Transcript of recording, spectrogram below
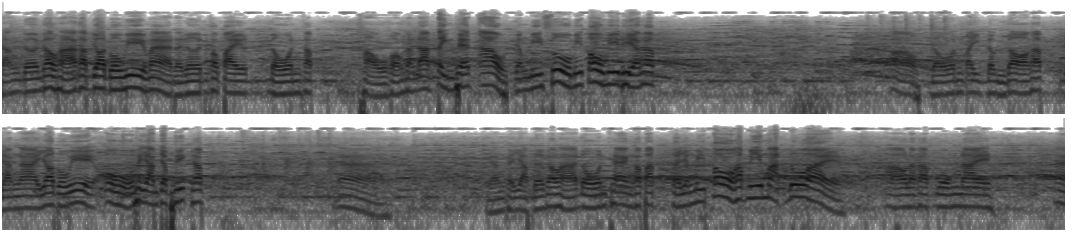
ยังเดินเข้าหาครับยอดโบวี่แม่แต่เดินเข้าไปโดนครับ เข่าของทางด้านติ่งเพชรอ้าวยังมีสู้มีโต้มีเถียงครับอ้าวโดนไปดึงดอครับยังไงยอดโบวี่โอ้โหพยายามจะพลิกครับอ่ายังขยับเดินเข้าหาโดนแข้งครับปั๊บแต่ยังมีโต้ครับมีหมัดด้วย เอาละครับวงในแม่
